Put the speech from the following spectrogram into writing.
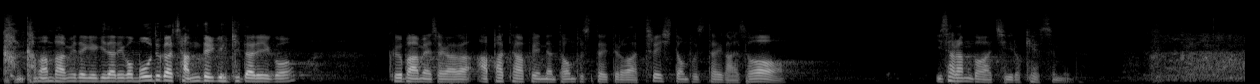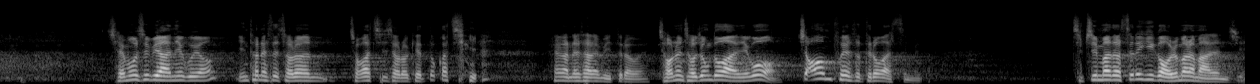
캄캄한 밤이 되길 기다리고 모두가 잠들길 기다리고 그 밤에 제가 아파트 앞에 있는 dumpster에 들어가 trash dumpster에 가서 이 사람과 같이 이렇게 했습니다. 제 모습이 아니고요. 인터넷에 저런 저같이 저렇게 똑같이 행하는 사람이 있더라고요. 저는 저 정도가 아니고 점프해서 들어갔습니다. 집집마다 쓰레기가 얼마나 많은지,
